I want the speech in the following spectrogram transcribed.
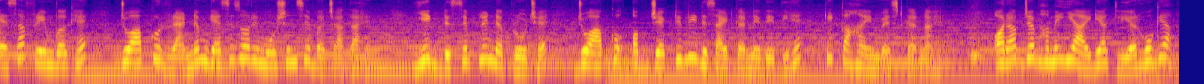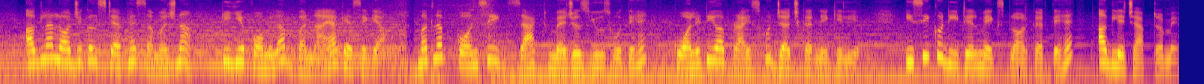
ऐसा फ्रेमवर्क है जो आपको रैंडम गैसेस और इमोशन से बचाता है। ये एक डिसिप्लिन अप्रोच है जो आपको ऑब्जेक्टिवली डिसाइड करने देती है कि कहाँ इन्वेस्ट करना है। और अब जब हमें ये आइडिया क्लियर हो गया, अगला लॉजिकल स्टेप है समझना कि ये फॉर्मूला बनाया कैसे गया। मतलब कौन से एग्जैक्ट मेजर्स यूज़ होते हैं क्वालिटी और प्राइस को जज करने के लिए। इसी को डिटेल में एक्सप्लोर करते हैं अगले चैप्टर में।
